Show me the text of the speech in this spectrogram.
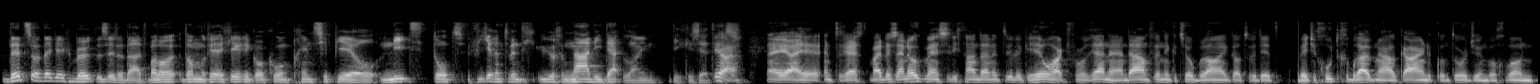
dit soort dingen gebeurt dus inderdaad. Maar dan, dan, reageer ik ook gewoon principieel niet tot 24 uur na die deadline die gezet is. Ja, ja, en terecht. Maar er zijn ook mensen die gaan daar natuurlijk heel hard voor rennen. En daarom vind ik het zo belangrijk dat we dit een beetje goed gebruiken naar elkaar in de kantoorjungle. Gewoon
